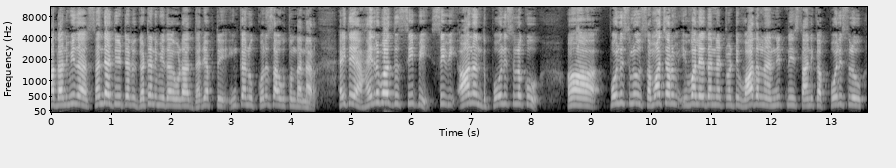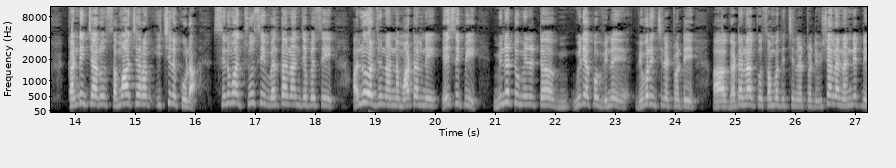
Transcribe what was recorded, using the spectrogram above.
ఆ దాని మీద సంధ్యా థియేటర్ ఘటన మీద కూడా దర్యాప్తు ఇంకాను కొనసాగుతుందన్నారు. అయితే హైదరాబాద్ సిపి సివి ఆనంద్ పోలీసులకు పోలీసులు సమాచారం ఇవ్వలేదన్నటువంటి వాదనలన్నింటినీ స్థానిక పోలీసులు ఖండించారు. సమాచారం ఇచ్చిన కూడా సినిమా చూసి వెళ్తానని చెప్పేసి అల్లు అర్జున్ అన్న మాటల్ని ఏసీపీ మినిట్ టు మినిట్ మీడియాకు విన వివరించినటువంటి ఆ ఘటనకు సంబంధించినటువంటి విషయాలన్నింటినీ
